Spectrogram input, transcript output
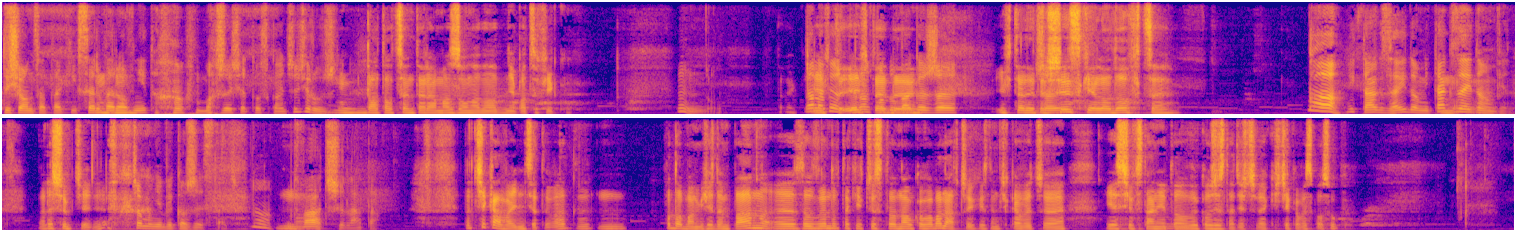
tysiąca takich serwerowni, to może się to skończyć różnie. Data center Amazona na dnie Pacyfiku. Hmm, no. Tak. No ale I, wiesz, biorąc wtedy, pod uwagę, że I wtedy te że- wszystkie lodowce, no i tak zejdą, i tak No. zejdą, więc ale szybciej, nie? czemu nie wykorzystać? No, No. dwa, trzy lata. No, ciekawa inicjatywa. Mm, Podoba mi się ten plan e, ze względów takich czysto naukowo-badawczych. Jestem ciekawy, czy jest się w stanie to wykorzystać jeszcze w jakiś ciekawy sposób.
